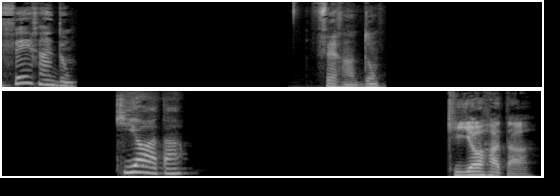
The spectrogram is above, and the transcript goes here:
Faire un don. Faire un don. 기여하다, 기여하다,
